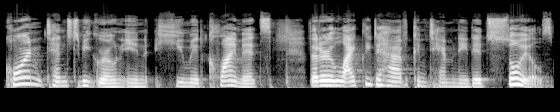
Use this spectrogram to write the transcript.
corn tends to be grown in humid climates that are likely to have contaminated soils.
